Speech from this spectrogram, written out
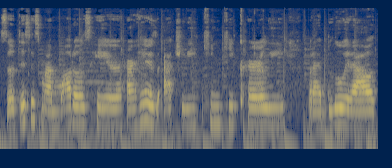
So this is my model's hair. Her hair is actually kinky curly but I blew it out.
